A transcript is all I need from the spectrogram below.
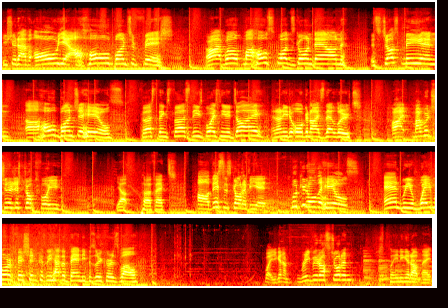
he should have, oh yeah, a whole bunch of fish. All right, well, my whole squad's gone down. It's just me and a whole bunch of heals. First things first, these boys need to die, and I need to organize their loot. All right. My wood should have just dropped for you. Yep, perfect. Oh, this has got to be it. Look at all the heals. And we are way more efficient because we have a bandy bazooka as well. What, you're gonna reboot us, Jordan? Just cleaning it up, mate.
